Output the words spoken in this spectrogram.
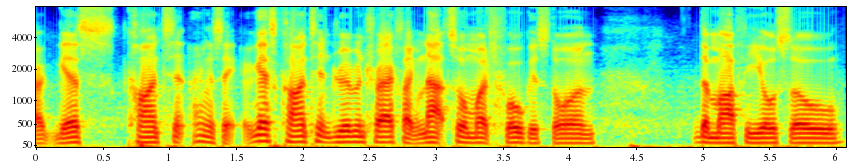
I guess content I'm gonna say I guess content driven tracks, like not so much focused on the mafioso,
